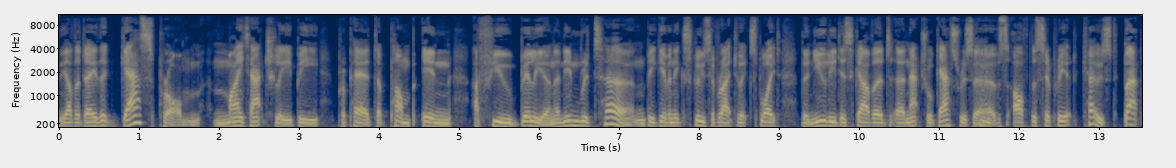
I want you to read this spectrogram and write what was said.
the other day that Gazprom might actually be prepared to pump in a few billion and in return be given exclusive right to exploit the newly discovered uh, natural gas reserves mm. off the Cypriot coast. But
